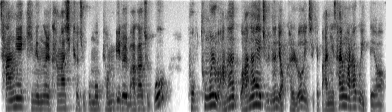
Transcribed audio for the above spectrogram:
장의 기능을 강화시켜주고 뭐 변비를 막아주고 복통을 완화, 완화해주는 역할로 이제 많이 사용을 하고 있대요.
